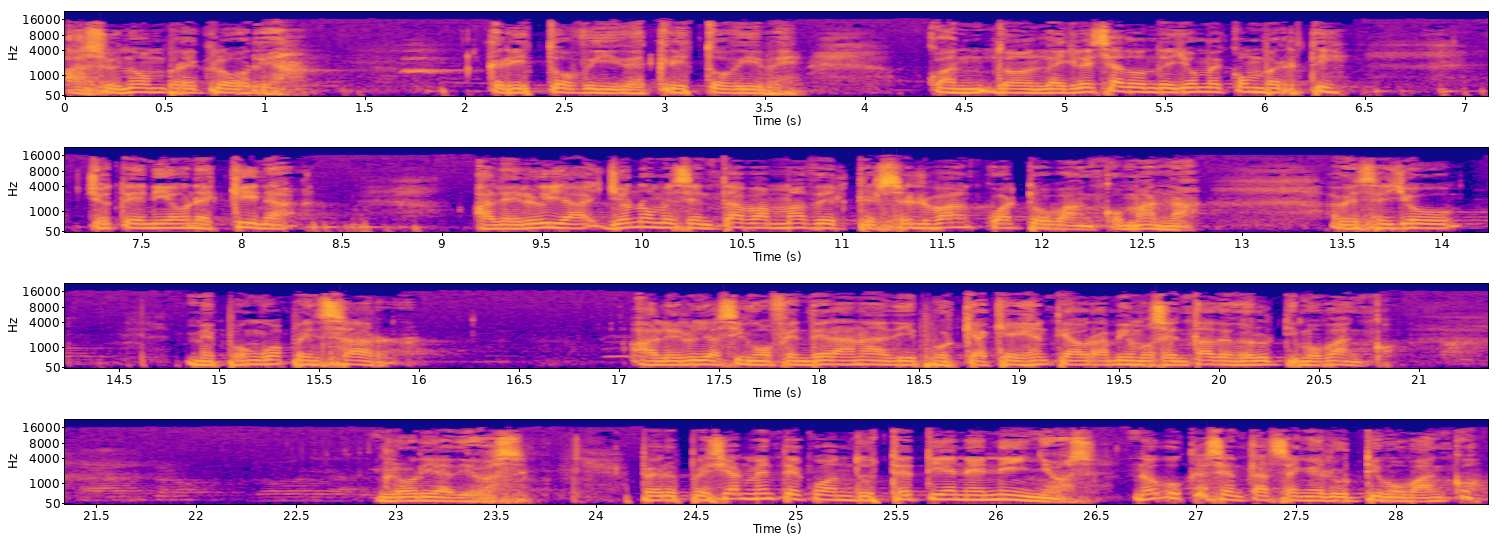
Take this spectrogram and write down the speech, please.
A su nombre, gloria. Cristo vive, Cristo vive. Cuando en la iglesia donde yo me convertí, yo tenía una esquina aleluya, yo no me sentaba más del tercer banco, cuarto banco, más. A veces yo me pongo a pensar, aleluya, sin ofender a nadie, porque aquí hay gente ahora mismo sentada en el último banco. Gloria a Dios. Pero especialmente cuando usted tiene niños, no busque sentarse en el último banco.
